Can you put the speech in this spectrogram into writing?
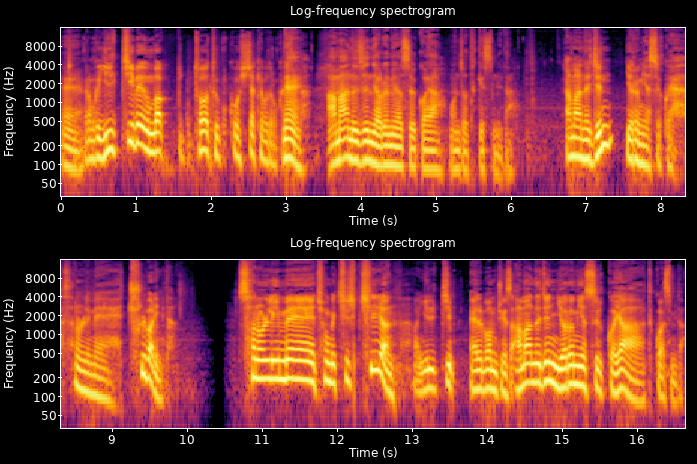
네. 자, 그럼 그 1집의 음악부터 듣고 시작해 보도록 하겠습니다. 네. 아마 늦은 여름이었을 거야. 먼저 듣겠습니다. 아마 늦은 여름이었을 거야. 산울림의 출발입니다. 산울림의 1977년 1집 앨범 중에서 아마 늦은 여름이었을 거야 듣고 왔습니다.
